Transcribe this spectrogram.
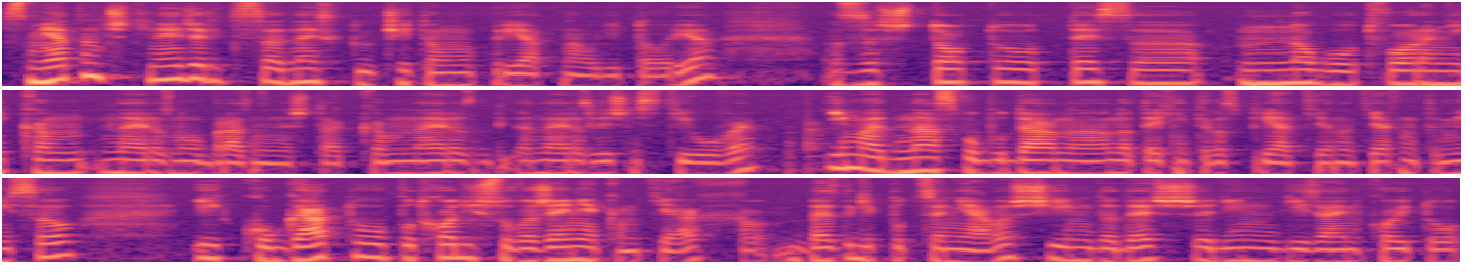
Смятам, че тинейджерите са една изключително приятна аудитория, защото те са много отворени към най-разнообразни неща, към най-раз, най-различни стилове. Има една свобода на, на техните възприятия, на тяхната мисъл и когато подходиш с уважение към тях, без да ги подценяваш и им дадеш един дизайн, който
